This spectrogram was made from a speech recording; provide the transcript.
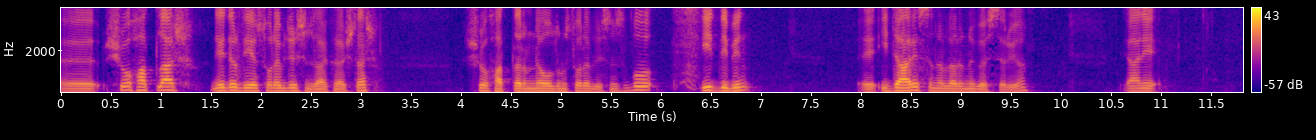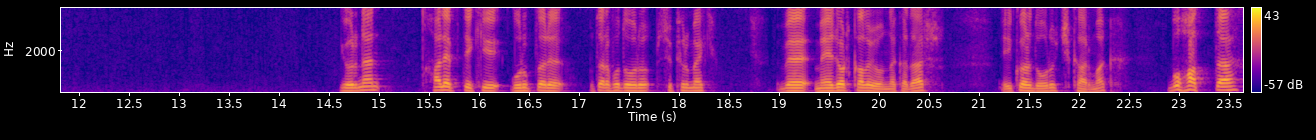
E, şu hatlar nedir diye sorabilirsiniz arkadaşlar. Şu hatların ne olduğunu sorabilirsiniz. Bu İdlib'in e, idari sınırlarını gösteriyor. Yani görünen Halep'teki grupları bu tarafa doğru süpürmek ve M4 karayoluna kadar yukarı doğru çıkarmak. Bu hatta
